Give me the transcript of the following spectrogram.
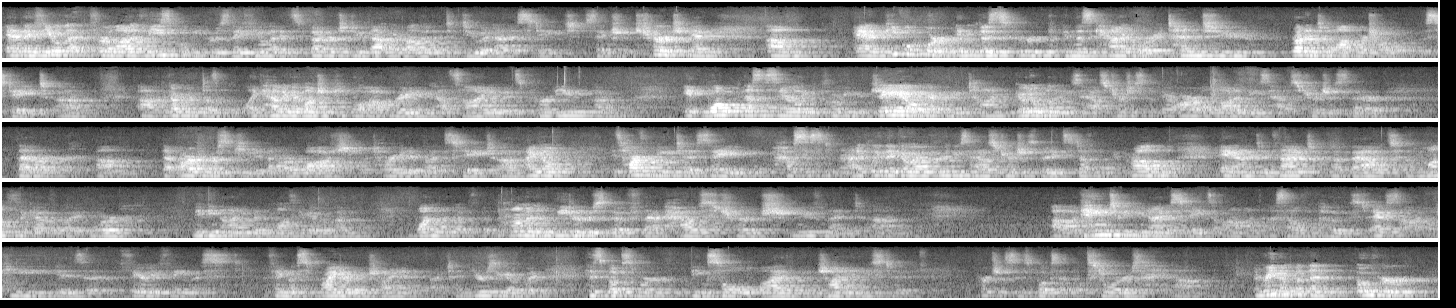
and they feel that for a lot of these believers, they feel that it's better to do it that way rather than to do it at a state-sanctioned church. And um, and people who are in this group, in this category, tend to run into a lot more trouble with the state. Um, uh, the government doesn't like having a bunch of people operating outside of its purview. Um, it won't necessarily throw you in jail every time you go to one of these house churches, but there are a lot of these house churches that are that are um, that are persecuted, that are watched or targeted by the state. Um, I don't. It's hard for me to say how systematically they go after these house churches, but it's definitely a problem. And in fact, about a month ago, or maybe not even a month ago, um, one of the prominent leaders of that house church movement um, uh, came to the United States on a self-imposed exile. He is a very famous, famous writer in China. In fact, 10 years ago, when his books were being sold widely in China, I used to purchase his books at bookstores um, and read them. But then over,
